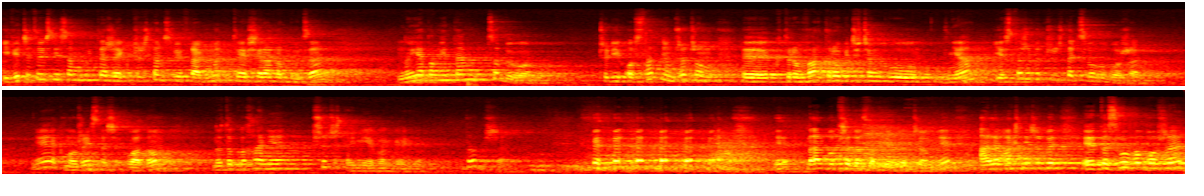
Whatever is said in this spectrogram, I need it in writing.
I wiecie, co jest niesamowite, że jak przeczytam sobie fragment, to ja się rano budzę no i ja pamiętam, co było. Czyli ostatnią rzeczą, y, którą warto robić w ciągu dnia, jest to, żeby przeczytać Słowo Boże. Nie? Jak małżeństwa się kładą, no to kochanie, przeczytaj mi Ewangelię. Dobrze. No albo przed ostatnią rzeczą, nie? Ale właśnie, żeby y, to Słowo Boże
